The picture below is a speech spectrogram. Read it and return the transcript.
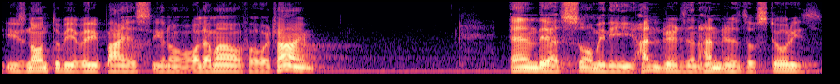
is known to be a very pious, you know, ulama of our time. And there are so many hundreds and hundreds of stories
